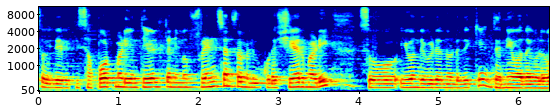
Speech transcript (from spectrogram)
ಸೊ ಇದೇ ರೀತಿ ಸಪೋರ್ಟ್ ಮಾಡಿ ಅಂತ ಹೇಳ್ತಾ ನಿಮ್ಮ ಫ್ರೆಂಡ್ಸ್ ಆ್ಯಂಡ್ ಫ್ಯಾಮಿಲಿಗೂ ಕೂಡ ಶೇರ್ ಮಾಡಿ. ಸೊ ಈ ಒಂದು ವಿಡಿಯೋ ನೋಡೋದಕ್ಕೆ ಧನ್ಯವಾದಗಳು.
